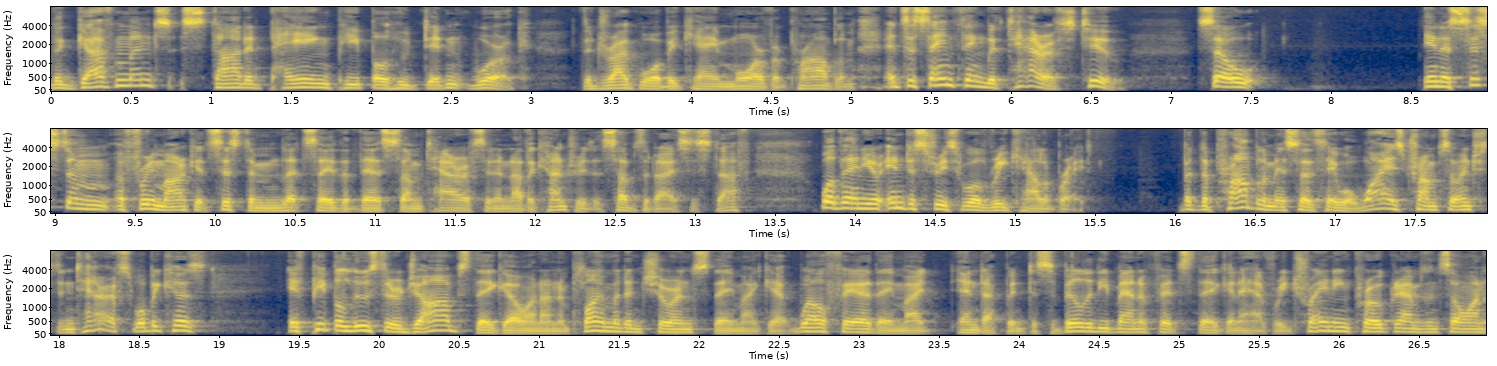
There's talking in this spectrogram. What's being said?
the government started paying people who didn't work, the drug war became more of a problem. It's the same thing with tariffs, too. So, in a system, a free market system, let's say that there's some tariffs in another country that subsidizes stuff, well, then your industries will recalibrate. But the problem is, so they say, well, why is Trump so interested in tariffs? Well, because if people lose their jobs, they go on unemployment insurance, they might get welfare, they might end up in disability benefits, they're going to have retraining programs and so on.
